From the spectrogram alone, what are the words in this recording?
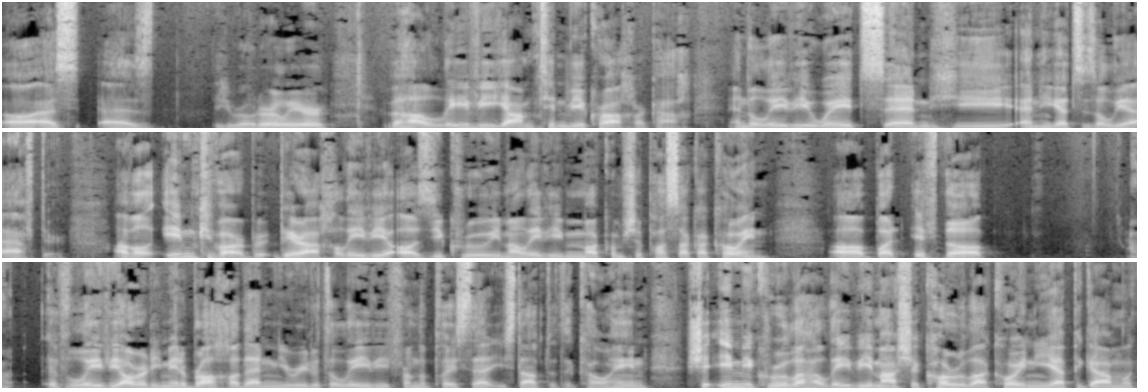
uh, as as he wrote earlier. Levi yamtin v'yikrach and the Levi waits and he and he gets his aliyah after. Aval im kivar yikru shepasak kohen. Uh, but if the if Levi already made a bracha, then you read with the Levi from the place that you stopped with the Kohen. Lakohen yepigam.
